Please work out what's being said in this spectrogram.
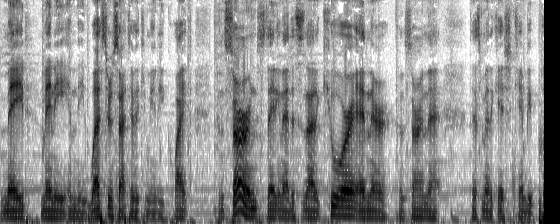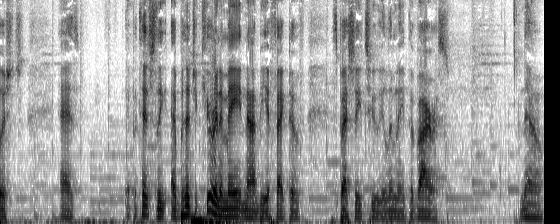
made many in the Western scientific community quite concerned, stating that this is not a cure, and they're concerned that this medication can be pushed as a potentially a potential cure, and it may not be effective, especially to eliminate the virus. Now,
